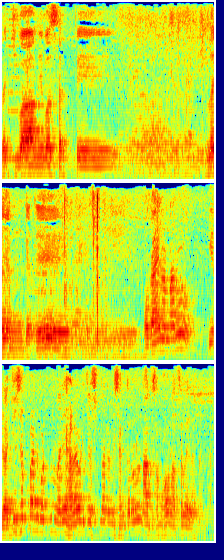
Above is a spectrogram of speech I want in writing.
రజ్వామివ సర్పే లయంగతే ఒక ఆయన అన్నారు ఈ రజ్జు సర్పాన్ని పట్టుకుని మరీ హడావిడి చేస్తున్నారని శంకరులు నాకు సంభవం నచ్చలేదని అన్నారు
